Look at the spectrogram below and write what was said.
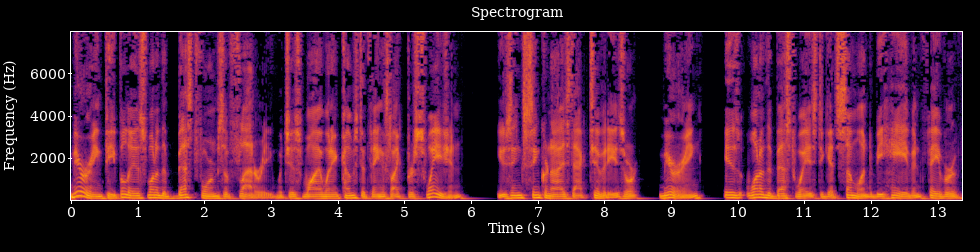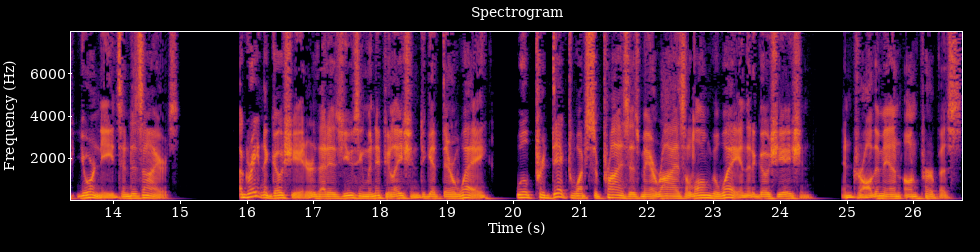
Mirroring people is one of the best forms of flattery, which is why when it comes to things like persuasion, using synchronized activities or mirroring is one of the best ways to get someone to behave in favor of your needs and desires. A great negotiator that is using manipulation to get their way will predict what surprises may arise along the way in the negotiation and draw them in on purpose.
